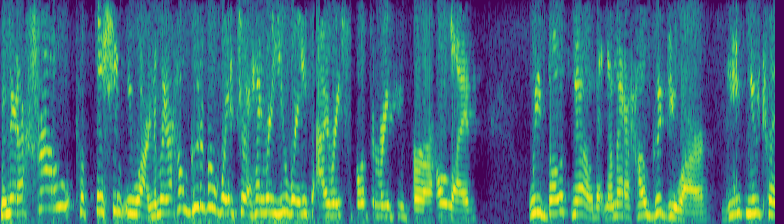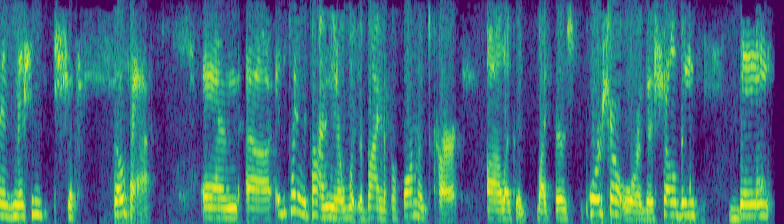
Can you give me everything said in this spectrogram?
No matter how proficient you are, no matter how good of a racer, Henry, you race, I race, we've both been racing for our whole lives. We both know that no matter how good you are, these new transmissions shift so fast. And uh, depending upon you know what you're buying a performance car, uh, like a, like the Porsche or the Shelby, they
